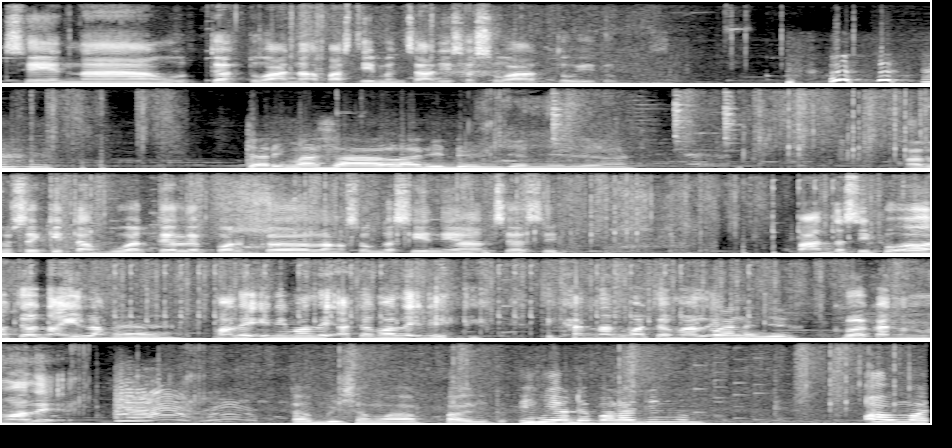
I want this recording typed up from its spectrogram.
Sena, udah tuh anak pasti mencari sesuatu itu. Cari masalah di dungeon itu. Harusnya kita buat teleport ke langsung ke sini aja sih. Pantes ibu. Oh, ada anak hilang. Nah, Malik ini Malik, ada Malik nih. Di kananmu ada Malik. mana anjir? Gua kananmu Malik. Tabi sama apa gitu. Ini ada paladin, Om. Oh my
